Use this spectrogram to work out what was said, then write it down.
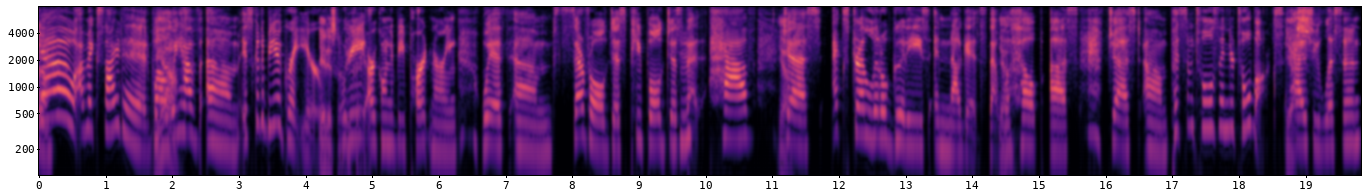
know. I'm excited. Well, Yeah. we have. Um, it's going to be a great year. It is gonna be We great are going to be partnering with um, several just people just that have Yeah. just podcast extra little goodies and nuggets that Yeah. will help us just um, put some tools in your toolbox Yes. as you listen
